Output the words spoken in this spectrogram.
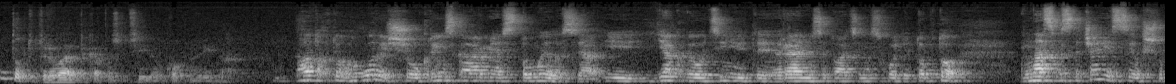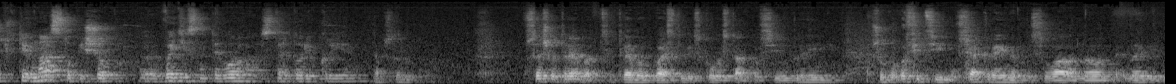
Ну, тобто триває така позиційна окопна війна. Багато хто говорить, що українська армія стомилася, і як ви оцінюєте реальну ситуацію на сході? Тобто в нас вистачає сил, щоб йти в наступ і щоб е, витіснити ворога з території України? Абсолютно. Все, що треба, це треба ввести військовий стан по всій Україні, щоб офіційно вся країна працювала на одне, на війну.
